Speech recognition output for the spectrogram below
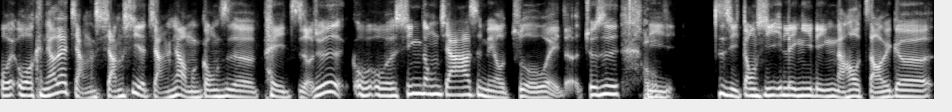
我我肯定要再讲详细的讲一下我们公司的配置哦。就是我我的新东家它是没有座位的，就是你自己东西一拎一拎，然后找一个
